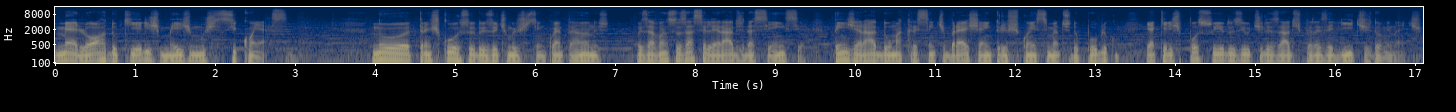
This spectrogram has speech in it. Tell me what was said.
melhor do que eles mesmos se conhecem. No transcurso dos últimos 50 anos, os avanços acelerados da ciência têm gerado uma crescente brecha entre os conhecimentos do público e aqueles possuídos e utilizados pelas elites dominantes.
